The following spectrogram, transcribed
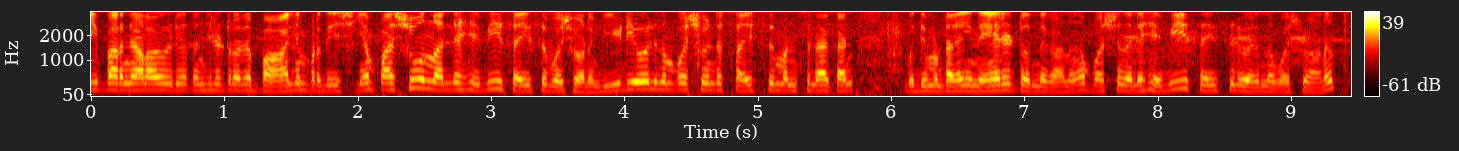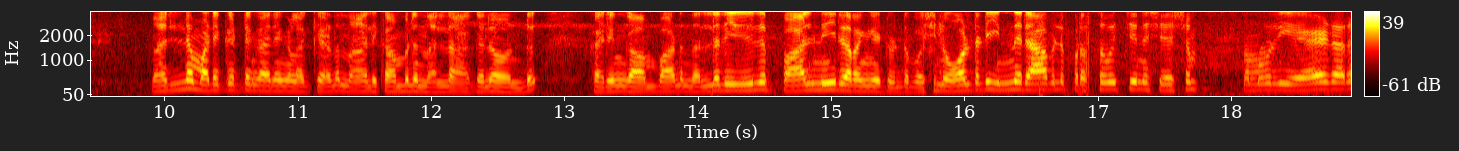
ഈ പറഞ്ഞ അളവ് ഇരുപത്തഞ്ച് ലിറ്റർ വരെ പാലും പ്രതീക്ഷിക്കാം. പശുവും നല്ല ഹെവി സൈസ് പശുവാണ്. വീഡിയോയിൽ നമ്മൾ പശുവിന്റെ സൈസ് മനസ്സിലാക്കാൻ ബുദ്ധിമുട്ടല്ലെങ്കിൽ നേരിട്ട് ഒന്ന് കാണുക. പശു നല്ല ഹെവി സൈസിൽ വരുന്ന പശുവാണ്. നല്ല മടിക്കെട്ടും കാര്യങ്ങളൊക്കെയാണ്. നാല് കാമ്പിന് നല്ല അകലമുണ്ട്. കരിങ്കാമ്പാണ് നല്ല രീതിയിൽ പാൽനീര് ഇറങ്ങിയിട്ടുണ്ട്. പക്ഷേ ഓൾറെഡി ഇന്ന് രാവിലെ പ്രസവിച്ചതിന് ശേഷം നമ്മളൊരു ഏഴര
